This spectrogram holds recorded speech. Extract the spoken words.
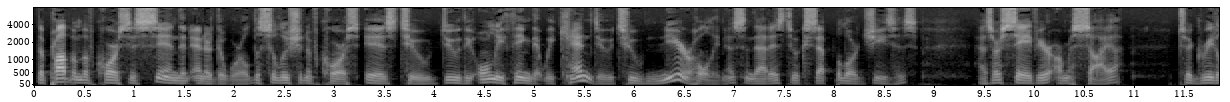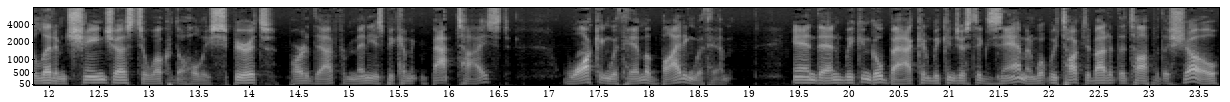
The problem, of course, is sin that entered the world. The solution, of course, is to do the only thing that we can do to near holiness, and that is to accept the Lord Jesus as our Savior, our Messiah, to agree to let Him change us, to welcome the Holy Spirit. Part of that for many is becoming baptized, walking with Him, abiding with Him. And then we can go back and we can just examine what we talked about at the top of the show.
